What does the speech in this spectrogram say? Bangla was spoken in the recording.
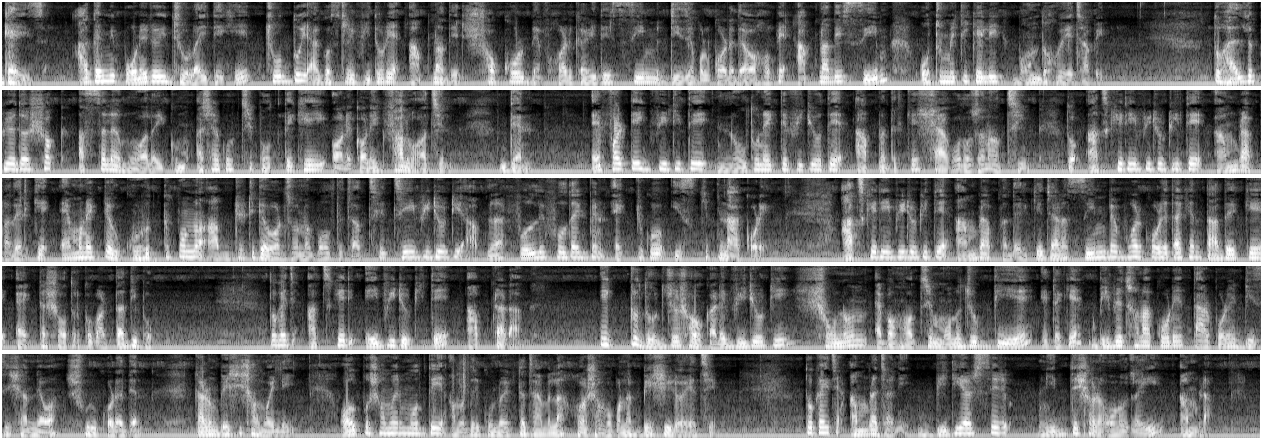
গাইজ আগামী পনেরোই জুলাই থেকে চোদ্দোই আগস্টের ভিতরে আপনাদের সকল ব্যবহারকারীদের সিম ডিজেবল করে দেওয়া হবে। আপনাদের সিম অটোমেটিক্যালি বন্ধ হয়ে যাবে। তো হ্যালো প্রিয় দর্শক, আসসালামু আলাইকুম। আশা করছি প্রত্যেকেই অনেক অনেক ভালো আছেন। দেন এফআরটেক ভিডিওতে নতুন একটা ভিডিওতে আপনাদেরকে স্বাগত জানাচ্ছি। তো আজকের এই ভিডিওটিতে আমরা আপনাদেরকে এমন একটা গুরুত্বপূর্ণ আপডেট দেওয়ার জন্য বলতে চাচ্ছি যে ভিডিওটি আপনারা ফুললি ফুল দেখবেন, একটুকু স্কিপ না করে। আজকের এই ভিডিওটিতে আমরা আপনাদেরকে যারা সিম ব্যবহার করে থাকেন, তাদেরকে একটা সতর্কবার্তা দিব। তো গাইজ আজকের এই ভিডিওটিতে আপনারা একটু ধৈর্য সহকারে ভিডিওটি শুনুন এবং হচ্ছে মনোযোগ দিয়ে এটাকে বিবেচনা করে তারপরে ডিসিশন নেওয়া শুরু করে দেন। কারণ বেশি সময় নেই। অল্প সময়ের মধ্যেই আমাদের কোনো একটা ঝামেলা হওয়ার সম্ভাবনা বেশি রয়েছে। তো গাইজ আমরা জানি বিডিআরসের নির্দেশনা অনুযায়ী আমরা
